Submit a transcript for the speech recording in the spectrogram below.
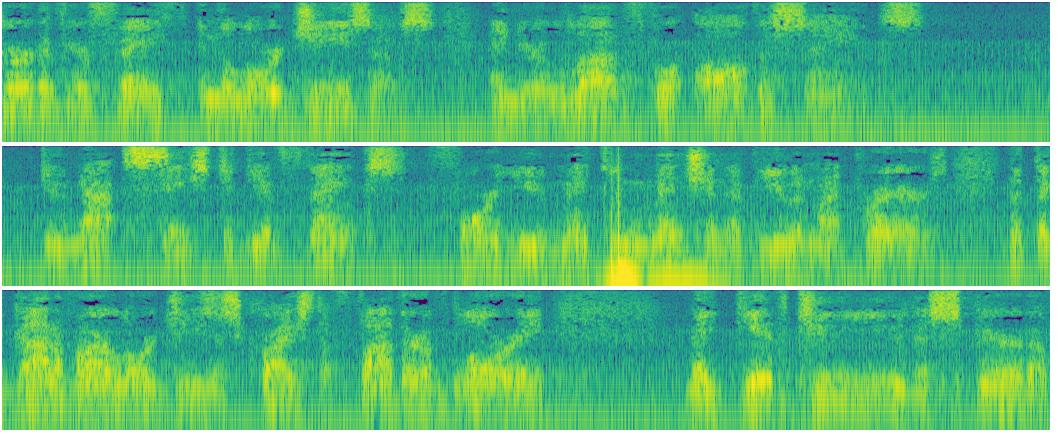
heard of your faith in the Lord Jesus and your love for all the saints, do not cease to give thanks for you, making mention of you in my prayers, that the God of our Lord Jesus Christ, the Father of glory, may give to you the spirit of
